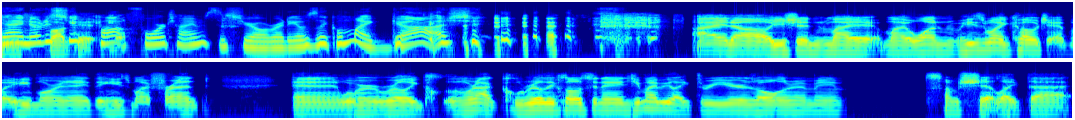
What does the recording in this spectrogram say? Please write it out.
Yeah, I noticed you it. fought four times this year already. I was like, oh my gosh. I know you should. My my one, he's my coach, but he more than anything, he's my friend, and we're really we're not really close in age. He might be like three years older than me, some shit like that.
